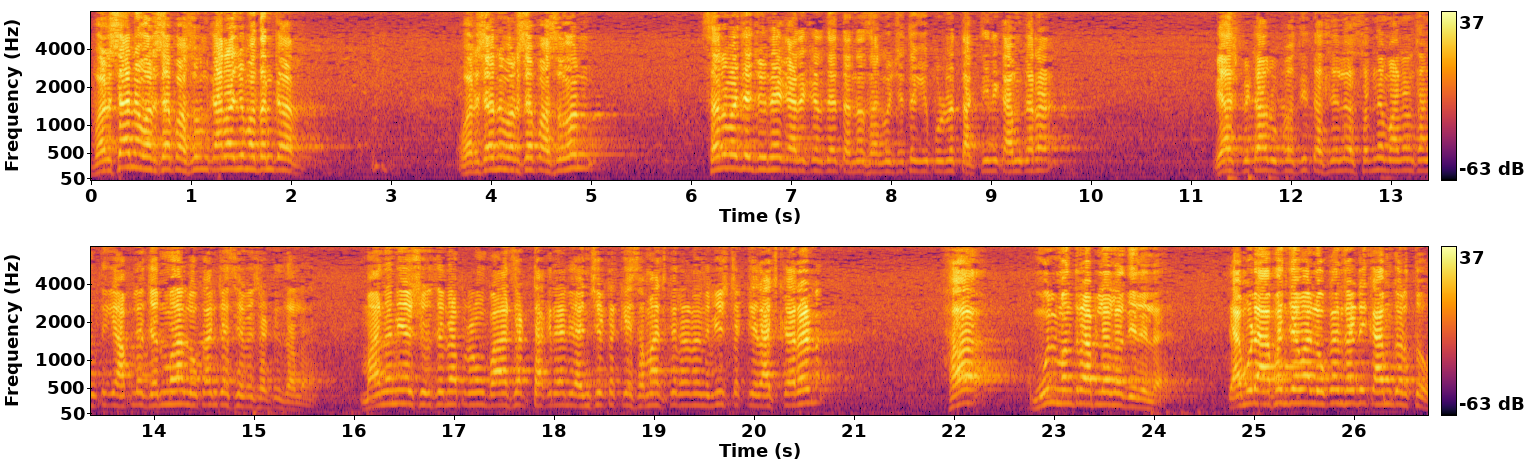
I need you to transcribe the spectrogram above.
वर्षानुवर्षापासून का राजू मदनकर वर्षानुवर्षापासून सर्व जे जुने कार्यकर्ते आहेत त्यांना सांगू इच्छितो की पूर्ण ताकदीने काम करा. व्यासपीठावर उपस्थित असलेल्या संध्या मानव सांगते की आपला जन्म हा लोकांच्या सेवेसाठी झाला. आहे माननीय शिवसेना प्रमुख बाळासाहेब ठाकरे यांनी ऐंशी टक्के समाजकारण आणि वीस टक्के राजकारण हा मूलमंत्र आपल्याला दिलेला आहे. त्यामुळे आपण जेव्हा लोकांसाठी काम करतो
